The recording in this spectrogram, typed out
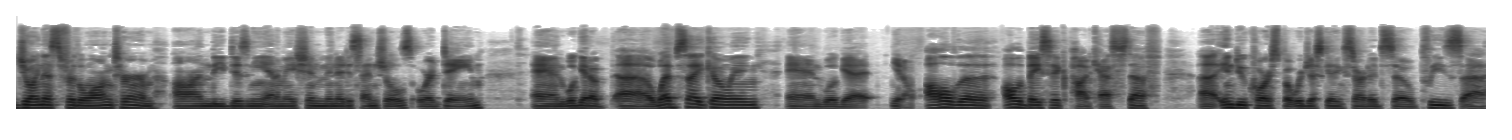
join us for the long term on the Disney Animation Minute Essentials or DAME, and we'll get a, a website going, and we'll get you know all the all the basic podcast stuff uh, in due course. But we're just getting started, so please. Uh,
